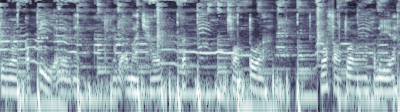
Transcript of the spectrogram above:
ตัวก๊อปปี้อะไรเนี่ยเดี๋ยวเอามาใช้สักสองตัว ว่าสองตัวกำลังพอดีนะ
